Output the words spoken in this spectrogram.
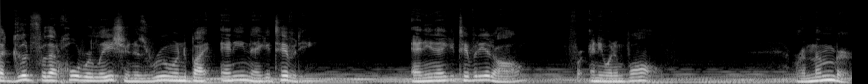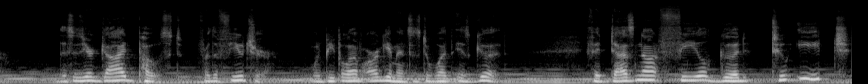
the good for that whole relation is ruined by any negativity, any negativity at all for anyone involved. Remember, this is your guidepost for the future when people have arguments as to what is good. If it does not feel good to each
